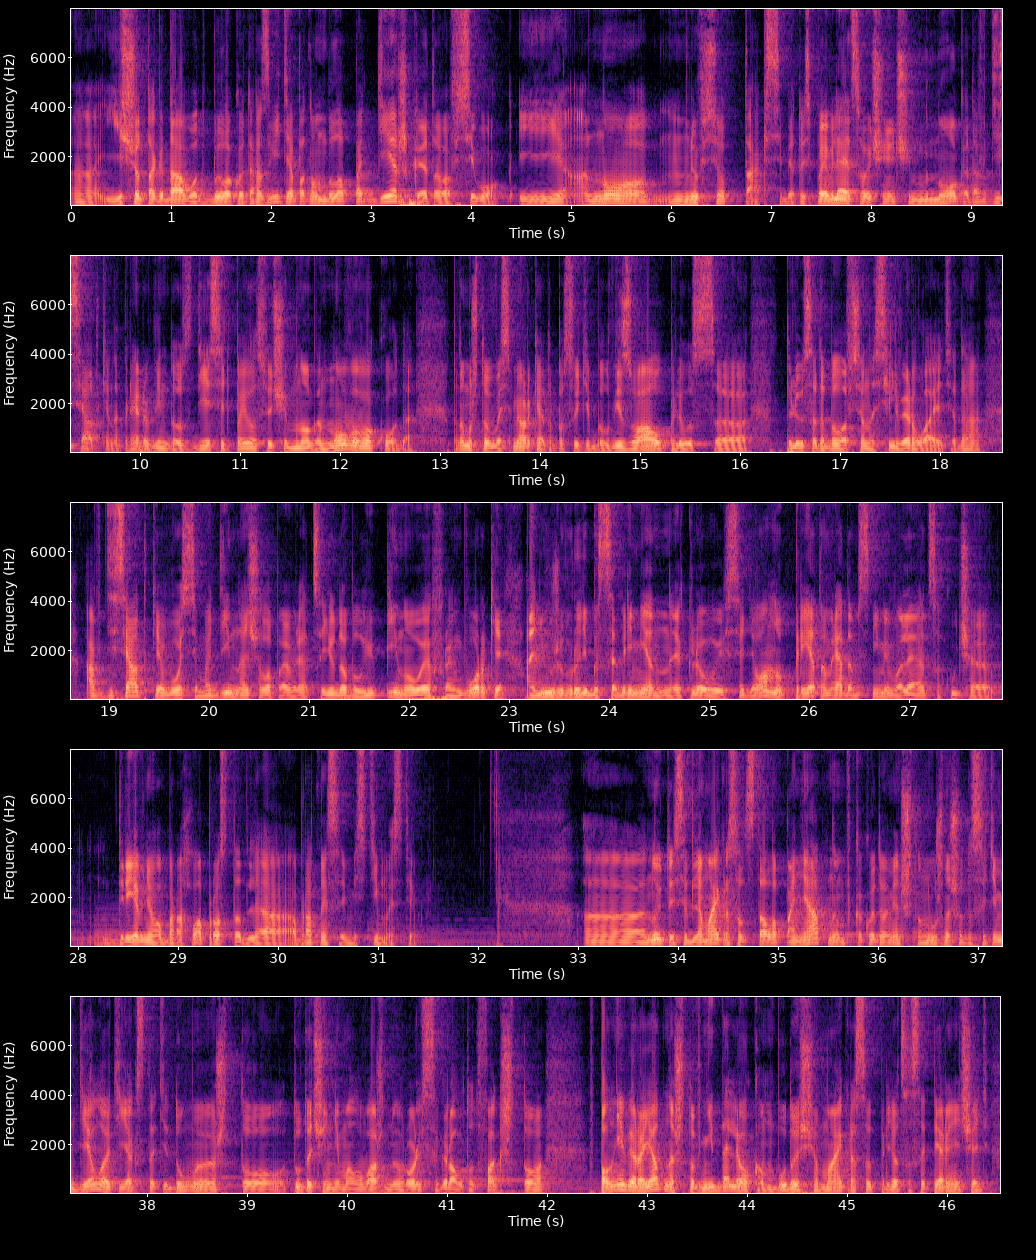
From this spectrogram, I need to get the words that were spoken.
еще тогда вот было какое-то развитие, а потом была поддержка этого всего, и оно, ну, все так себе. То есть появляется очень-очень много, да, в десятке, например, в Windows 10 появилось очень много нового кода, потому что в восьмерке это, по сути, был визуал плюс э, плюс это было все на Silverlight, да, а в десятке 8.1 начало появляться UWP, новые фреймворки, они уже вроде бы современные, клевые все дела, но при этом рядом с ними валяется куча древнего барахла просто для обратной совместимости. А, ну и то есть для Microsoft стало понятным в какой-то момент, что нужно что-то с этим делать. Я, кстати, думаю, что тут очень немаловажную роль сыграл тот факт, что вполне вероятно, что в недалеком будущем Microsoft придется соперничать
